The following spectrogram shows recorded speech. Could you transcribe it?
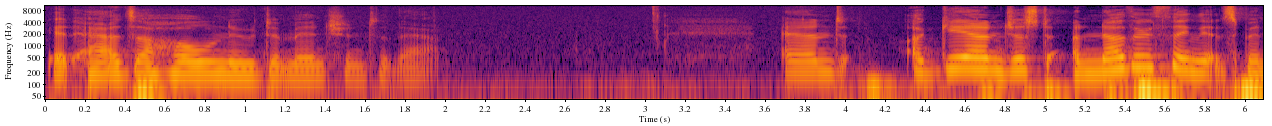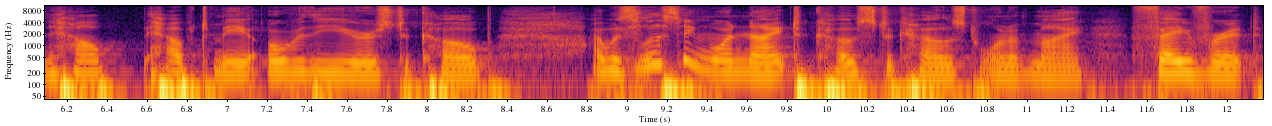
it adds a whole new dimension to that. And again, just another thing that's been help, helped me over the years to cope. I was listening one night to Coast to Coast, one of my favorite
